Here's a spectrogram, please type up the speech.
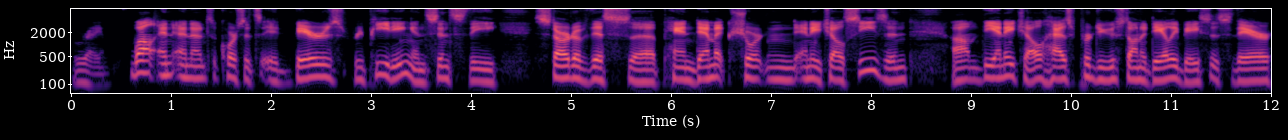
Right. Well, and and of course it's it bears repeating, and since the start of this uh, pandemic shortened NHL season, um, the NHL has produced on a daily basis their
